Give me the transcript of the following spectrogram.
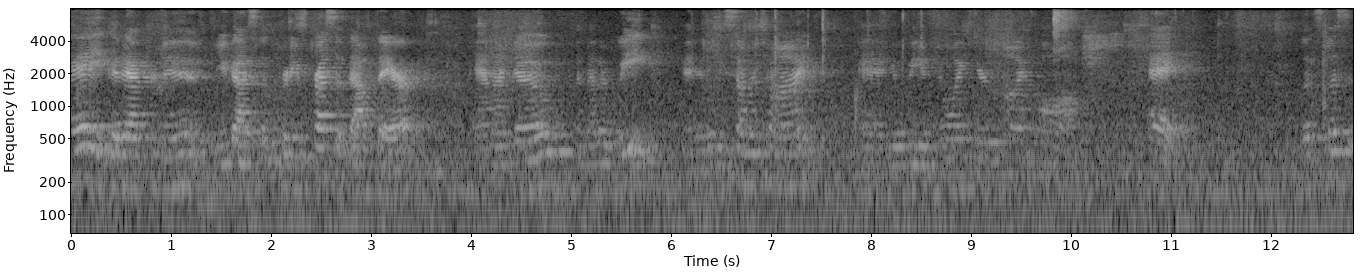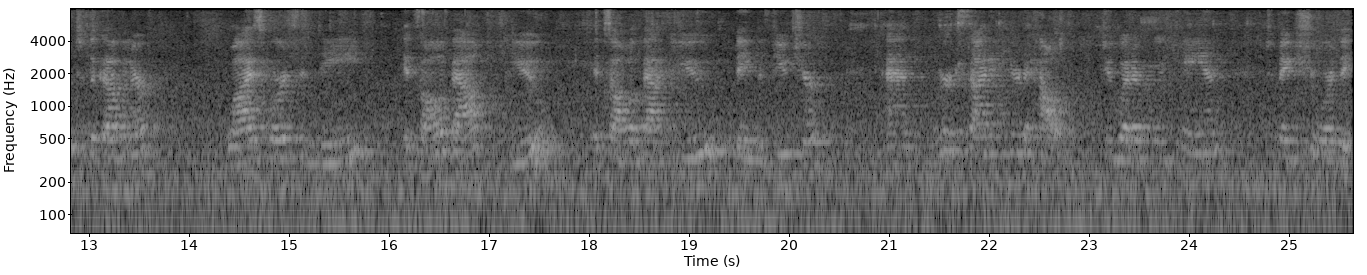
Hey, good afternoon. You guys look pretty impressive out there. And I know another week, and it'll be summertime, and you'll be enjoying your time off. Hey, let's listen to the governor. Wise words indeed. It's all about you. It's all about you being the future. And we're excited here to help, do whatever we can to make sure that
